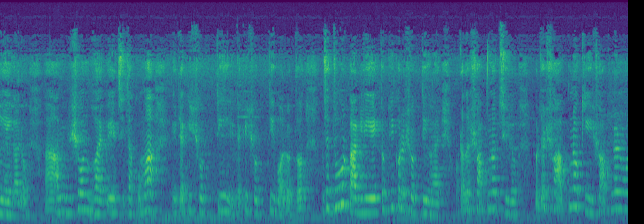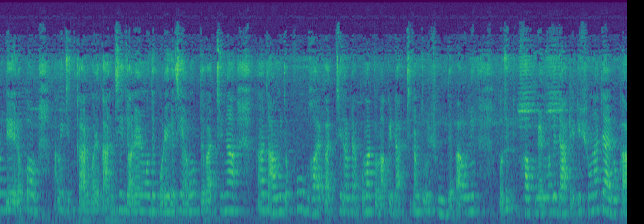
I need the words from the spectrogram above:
নিয়ে গেল। আমি ভীষণ ভয় পেয়েছি, ঠাকুমা, এটা কি সত্যি? এটা কি সত্যি বলো তো বলছে, দূর পাগলি এ তো কি করে সত্যি হয়? ওটা তো স্বপ্ন ছিল। বলছে, স্বপ্ন কি? স্বপ্নের মধ্যে এরকম আমি চিৎকার করে কাঁদছি, জলের মধ্যে পড়ে গেছি আমি উঠতে পারছি না। তা আমি তো খুব ভয় পাচ্ছিলাম, ঠাকুমা, তোমাকে ডাকছিলাম, তুমি শুনতে পাওনি। বলছে স্বপ্নের মধ্যে ডাকলে কি শোনা যায় বোকা?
